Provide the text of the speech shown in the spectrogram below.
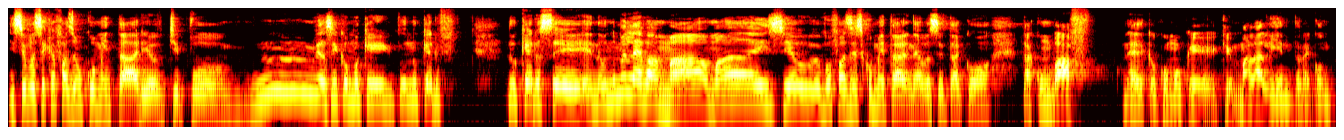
E se você quer fazer um comentário tipo, hum, assim como que eu não quero, não quero ser, não, não me leva a mal, mas eu, eu, vou fazer esse comentário, né? Você tá com, tá com bafo, né? Como que, que mal aliento, né? Com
